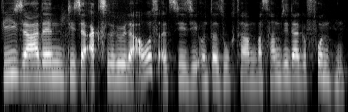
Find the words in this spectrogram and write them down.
Wie sah denn diese Achselhöhle aus, als Sie sie untersucht haben? Was haben Sie da gefunden?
